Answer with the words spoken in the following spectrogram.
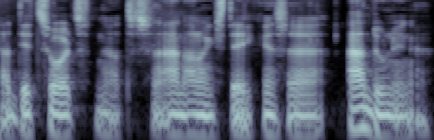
ja, dit soort, nou, tussen aanhalingstekens, uh, aandoeningen.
